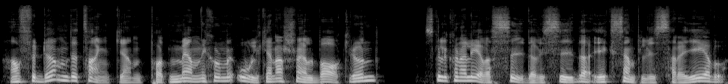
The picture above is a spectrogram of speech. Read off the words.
Han fördömde tanken på att människor med olika nationell bakgrund skulle kunna leva sida vid sida i exempelvis Sarajevo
